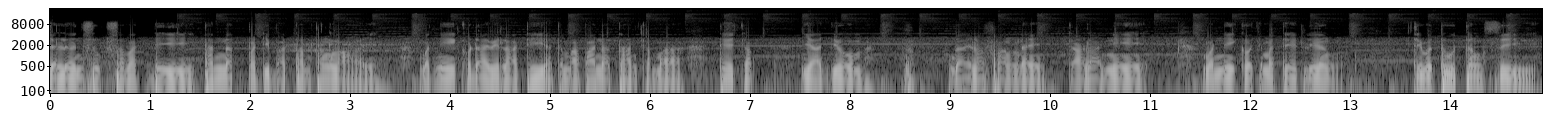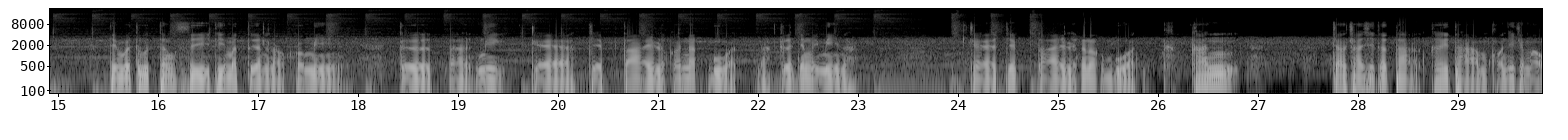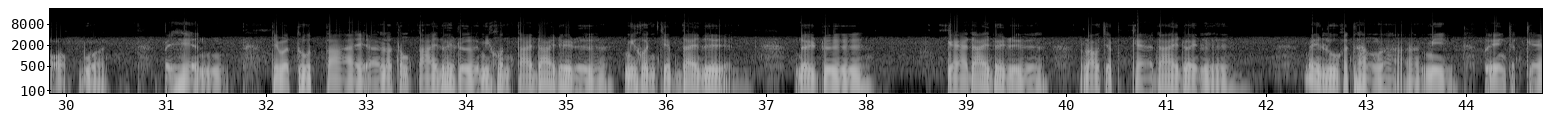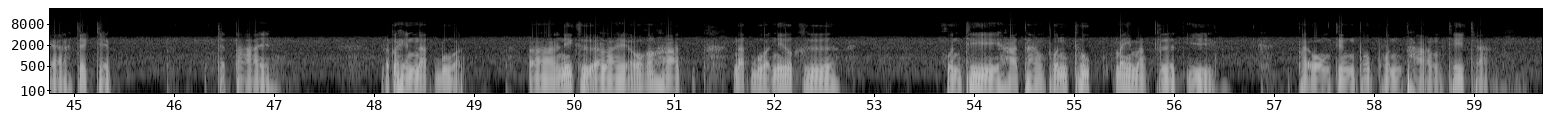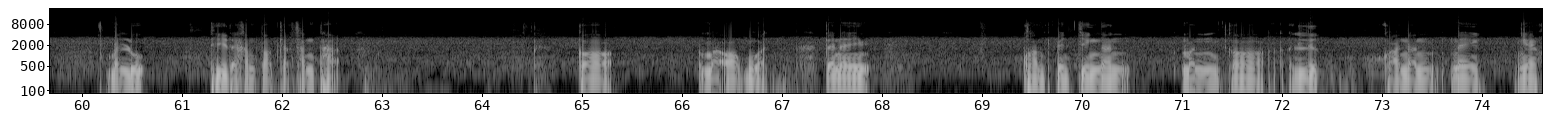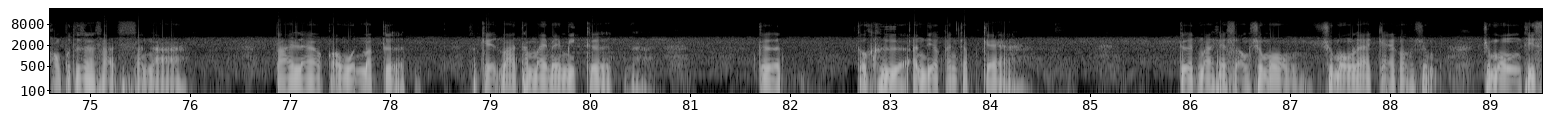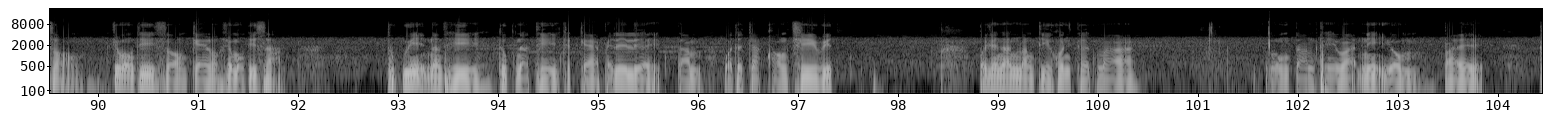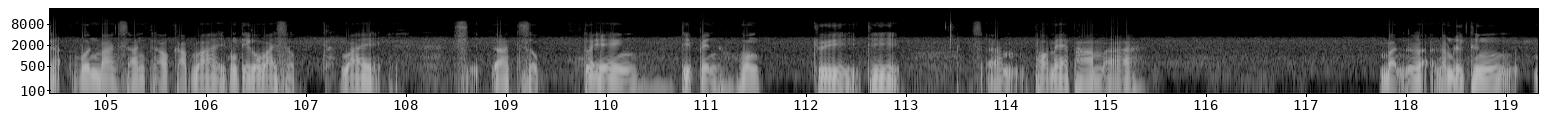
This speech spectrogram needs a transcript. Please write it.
เจริญสุขสวัสดีท่านนักปฏิบัติธรรมทั้งหลาย วันนี้ก็ได้เวลาที่อาตมาพระนาทานกลับมาเทศกับญาติโยม ได้รับฟังในกาลนี้ วันนี้ก็จะมาเทศเรื่อง เทวทูตทั้งสี่เทวทูตทั้งสี่ที่มาเตือนเราก็มีเกิดมีแก่เจ็บตายแล้วก็นักบวชนะเกิดยังไม่มีนะ แก่เจ็บตายแล้วก็นักบวชขั้น เจ้าชายสิทธัตถะเคยถามก่อนที่จะมาออกบวชไปเห็นเทวทูตตายเราต้องตายด้วยหรือ มีคนตายได้ด้วยหรือ มีคนเจ็บได้ด้วยด้วยหรือ แก่ได้ด้วยหรือ เราจะแก่ได้ด้วยหรือ ไม่รู้กระทั่งว่ามีตัวเองจะแก่จะเจ็บ จะตาย แล้วก็เห็นนักบวชอ่านี่คืออะไรโอ้เขาหานักบวชนี่ก็คือ คนที่หาทางพ้นทุกข์ไม่มาเกิดอีก พระองค์จึงพบหนทางที่จะบรรลุที่ได้คำตอบจากฉันทะ ก็มาออกบวช แต่ในความเป็นจริงนั้นมันก็ลึกกว่านั้นในแง่ของพุทธศาสนา ตายแล้วก็วนมาเกิด สังเกตว่าทำไมไม่มีเกิดนะเกิดก็คืออันเดียวกันกับแก่ เกิดมาแค่สองชั่วโมง ชั่วโมงแรกแก่กว่าชั่วชั่วโมงที่สองชั่วโมงที่สองแก่กว่าชั่วโมงที่สามทุกวินาทีทุกนาทีจะแก่ไปเรื่อยๆ ตามวัฏจักรของชีวิต เพราะฉะนั้นบางทีคนเกิดมา หลงตามเทวนิยมไปบนบานสารกล่าวกราบไหว้ บางทีก็ไหว้ศพไหว้ศพตัวเองที่เป็นห่วงจุ้ยที่พ่อแม่พามา ลำลึกถึง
